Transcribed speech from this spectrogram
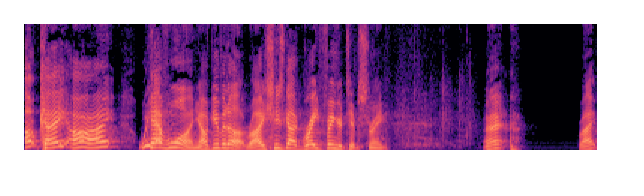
Okay, all right. We have one. Y'all give it up, right? She's got great fingertip strength. All right? Right?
